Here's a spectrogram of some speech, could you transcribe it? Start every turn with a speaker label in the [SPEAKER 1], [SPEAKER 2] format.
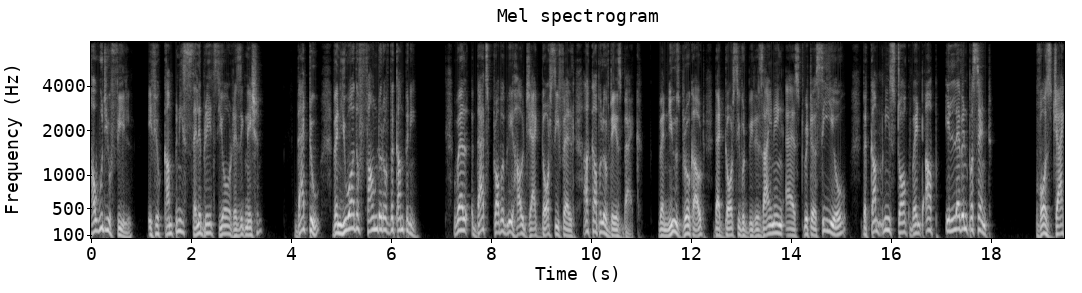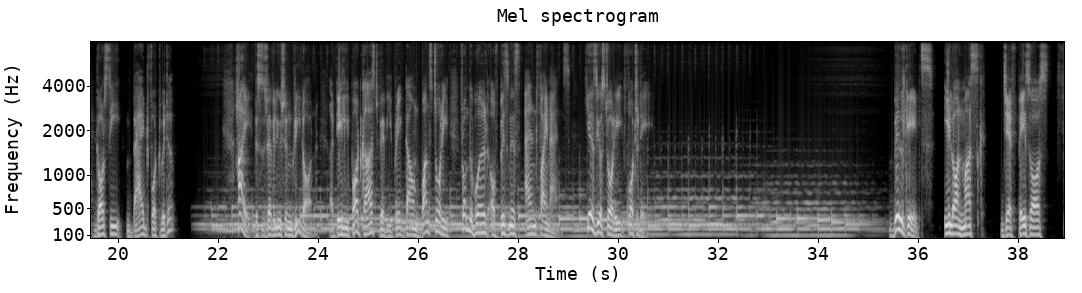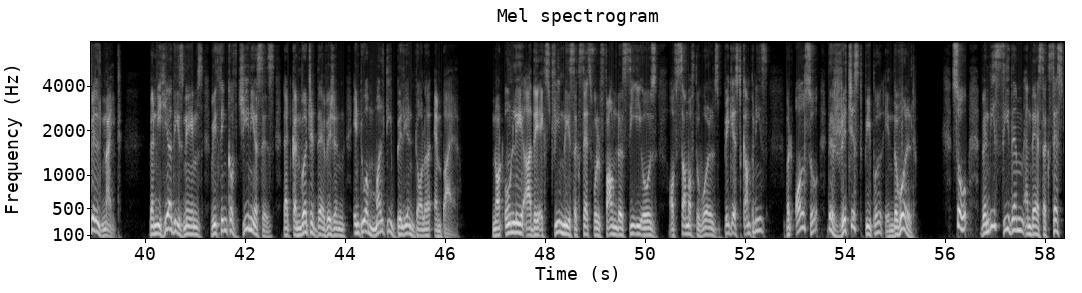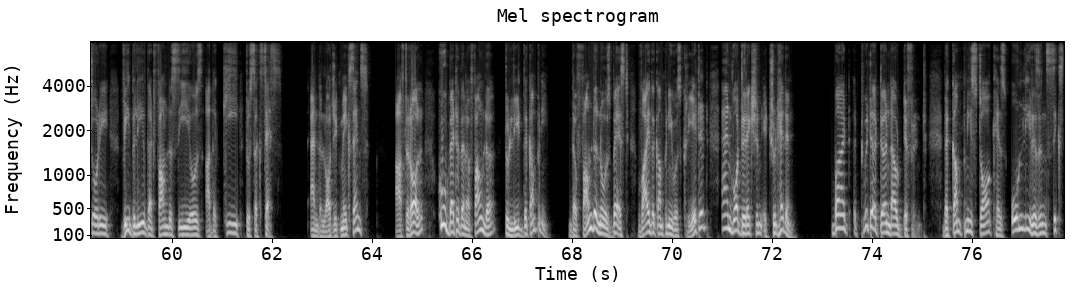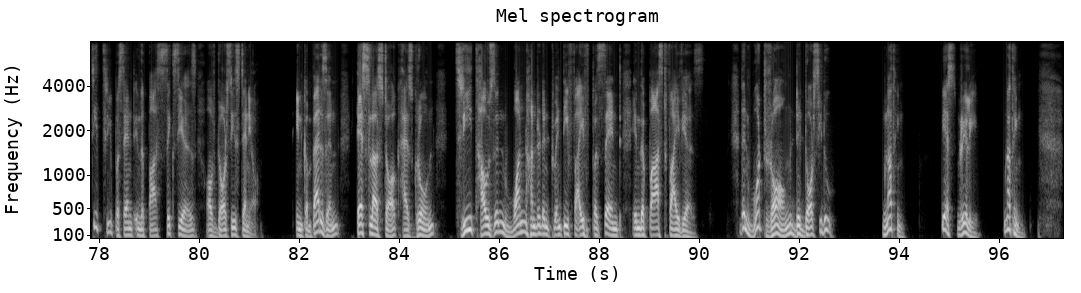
[SPEAKER 1] how would you feel if your company celebrates your resignation? That too, when you are the founder of the company. Well, that's probably how Jack Dorsey felt a couple of days back. When news broke out that Dorsey would be resigning as Twitter CEO, the company's stock went up 11%. Was Jack Dorsey bad for Twitter? Hi, this is Revolution Read On, a daily podcast where we break down one story from the world of business and finance. Here's your story for today. Bill Gates, Elon Musk, Jeff Bezos, Phil Knight. When we hear these names, we think of geniuses that converted their vision into a multi billion dollar empire. Not only are they extremely successful founders, CEOs of some of the world's biggest companies, but also the richest people in the world. So, when we see them and their success story, we believe that founder CEOs are the key to success. And the logic makes sense. After all, who better than a founder to lead the company? The founder knows best why the company was created and what direction it should head in. But Twitter turned out different. The company's stock has only risen 63% in the past six years of Dorsey's tenure. In comparison, Tesla stock has grown 3,125% in the past five years. Then what wrong did Dorsey do? Nothing. Yes, really, nothing.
